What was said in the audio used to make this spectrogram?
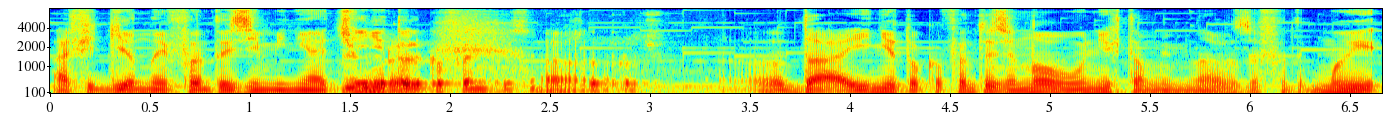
офигенные фэнтези миниатюры. И не только фэнтези, а, прочее. Да, и не только фэнтези, но у них там именно за фэнтези. Мы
